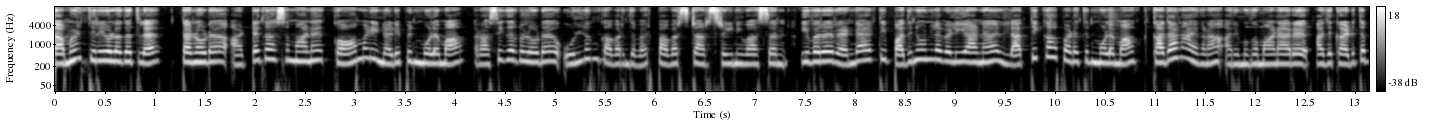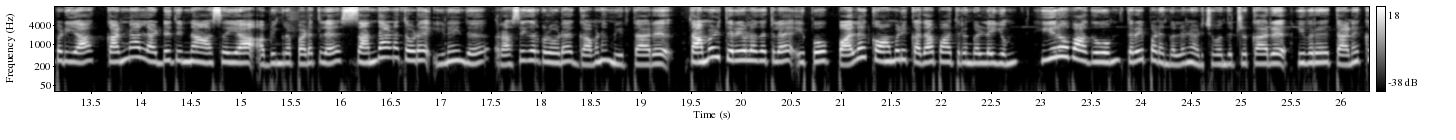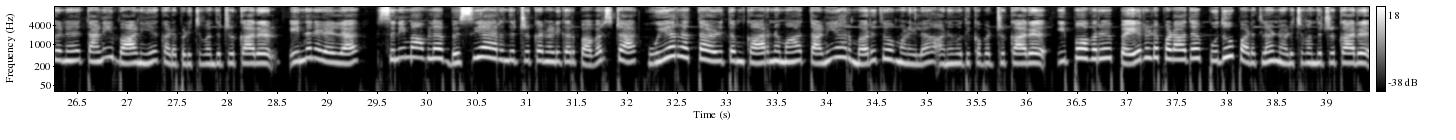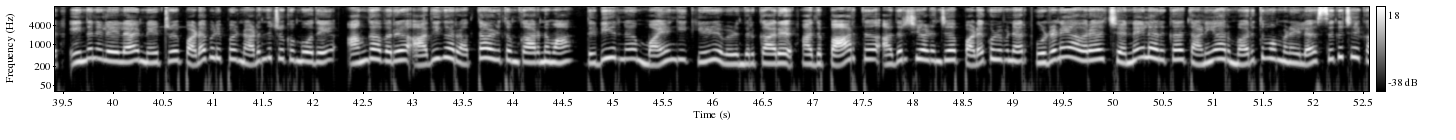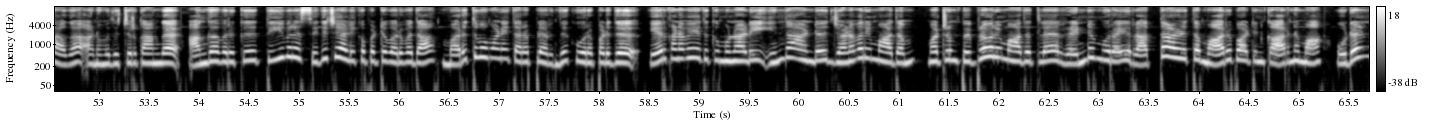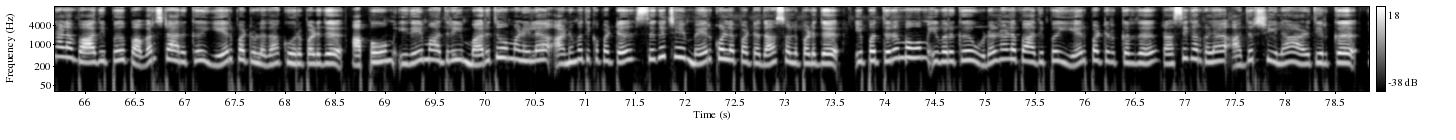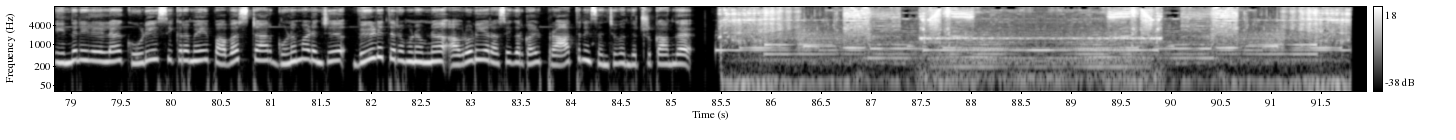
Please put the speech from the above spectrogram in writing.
தமிழ் திரையுலகத்தில் தன்னோட அட்டகாசமான காமெடி நடிப்பின் மூலமா ரசிகர்களோட உள்ளம் கவர்ந்தவர் பவர் ஸ்டார் ஸ்ரீனிவாசன். இவர் ரெண்டாயிரத்தி பதினொன்னுல வெளியான லத்திகா படத்தின் மூலமா கதாநாயகனா அறிமுகமானாரு. அதுக்கு அடுத்தபடியா கண்ணா லட்டு தின்ன ஆசையா அப்படிங்கிற படத்துல சந்தானத்தோட இணைந்து ரசிகர்களோட கவனம் ஈர்த்தாரு. தமிழ் திரையுலகத்துல இப்போ பல காமெடி கதாபாத்திரங்கள்லயும் ஹீரோவாகவும் திரைப்படங்கள்ல நடிச்சு வந்துட்டு இருக்காரு இவரு தனக்குன்னு தனி பாணியை கடைபிடிச்சு வந்துட்டு இருக்காரு இந்த நிலையில சினிமாவில பிஸியா இருந்துட்டு இருக்க நடிகர் பவர் ஸ்டார் உயர் ரத்த அழுத்தம் காரணமா தனியார் மருத்துவமனையில அனுமதிக்கப்பட்டிருக்காரு. இப்போ அவரு பெயரிடப்படாத புது படத்துல நடிச்சு வந்துட்டு இருக்காரு இந்த நிலையில நேற்று படப்பிடிப்பு நடந்துட்டு இருக்கும் போதே அங்க அவரு அதிக ரத்த அழுத்தம் காரணமா திடீர்னு மயங்கி கீழே விழுந்திருக்காரு. அதை பார்த்து அதிர்ச்சி அடைஞ்ச படக்குழுவினர் உடனே அவரை சென்னையில இருக்க தனியார் மருத்துவமனையில சிகிச்சைக்காக அனுமதிச்சிருக்காங்க. அங்க அவருக்கு தீவிர சிகிச்சை அளிக்கப்பட்டு வருவதா மருத்துவமனை தரப்புல இருந்து கூறப்படுது. ஏற்கனவே இதுக்கு முன்னாடி இந்த ஆண்டு ஜனவரி மாதம் மற்றும் பிப்ரவரி மாதத்துல ரெண்டு முறை ரத்த அழுத்த மாறுபாட்டின் காரணமா உடல்நல பாதிப்பு பவர் ஸ்டாருக்கு ஏற்பட்டுள்ளதா கூறப்படுது. அப்பவும் இதே மாதிரி மருத்துவமனையில அனுமதிக்கப்பட்டு சிகிச்சை மேற்கொள்ளப்பட்டதா சொல்லப்படுது. இப்ப திரும்பவும் இவருக்கு உடல்நல பாதிப்பு ஏற்பட்டிருக்கிறது ரசிகர்களை அதிர்ச்சியில அழுத்திருக்கு இந்த நிலையில கூடிய சீக்கிரமே பவர் ஸ்டார் குணமடைஞ்சு வீடு திரும்பணும்னு அவருடைய ரசிகர்கள் பிரார்த்தனை செஞ்சு வந்துட்டு இருக்காங்க.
